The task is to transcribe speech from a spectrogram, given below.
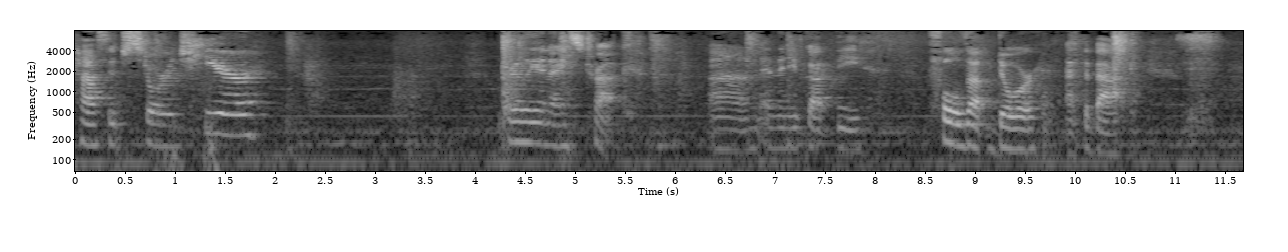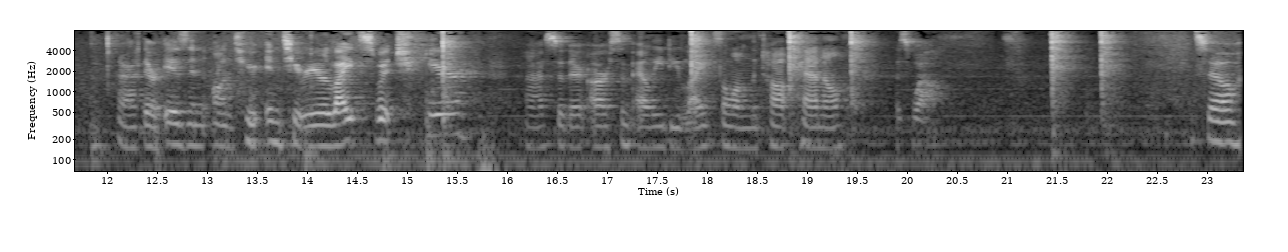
passage storage here. Really a nice truck. Um, and then you've got the fold up door at the back. Uh, there is an interior light switch here. Uh, so there are some LED lights along the top panel as well. So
